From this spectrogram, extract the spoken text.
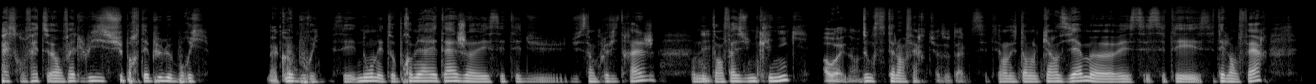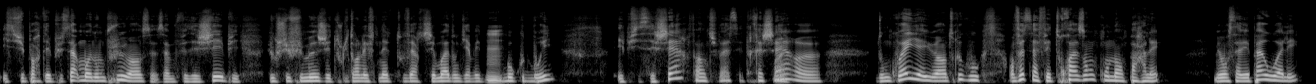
Parce qu'en fait, euh, en fait, lui, il supportait plus le bruit. Le bruit. C'est, nous, on était au premier étage et c'était du, du simple vitrage. On Mm. était en face d'une clinique, Ah ouais, non. donc c'était l'enfer, tu la vois. C'était, on était dans le 15e euh, et c'était, c'était l'enfer. Il supportait plus ça. Moi non plus, hein, ça, ça me faisait chier. Et puis, vu que je suis fumeuse, j'ai tout le temps les fenêtres ouvertes chez moi, donc il y avait Mm. beaucoup de bruit. Et puis, c'est cher, enfin, tu vois, c'est très cher. euh. Donc, ouais, il y a eu un truc où, en fait, ça fait trois ans qu'on en parlait, mais on savait pas où aller.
